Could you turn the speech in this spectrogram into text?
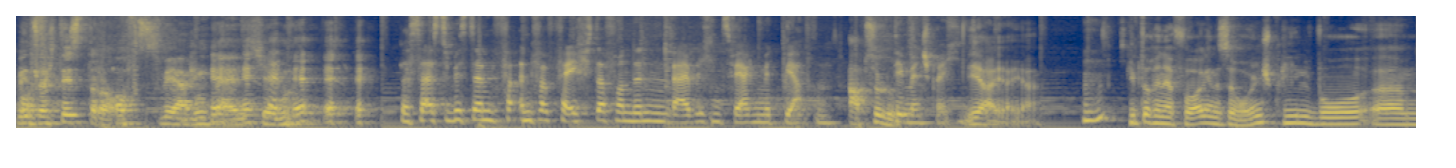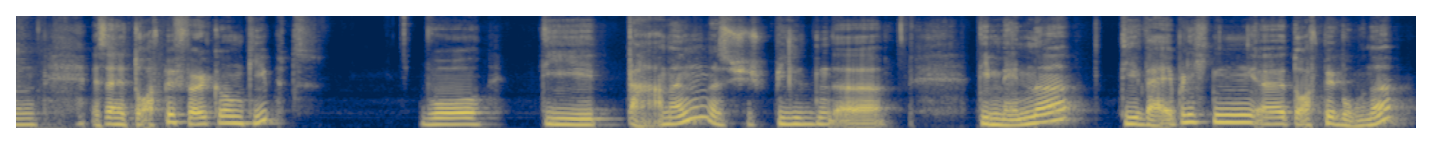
Wenn euch das traut. auf Zwergenbeinchen. Das heißt, du bist ein, ein Verfechter von den weiblichen Zwergen mit Bärten. Absolut. Dementsprechend. Ja, ja, ja. Es gibt auch ein hervorragendes Rollenspiel, wo ähm, es eine Dorfbevölkerung gibt, wo die Damen, das spielen äh, die Männer, die weiblichen äh, Dorfbewohner,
